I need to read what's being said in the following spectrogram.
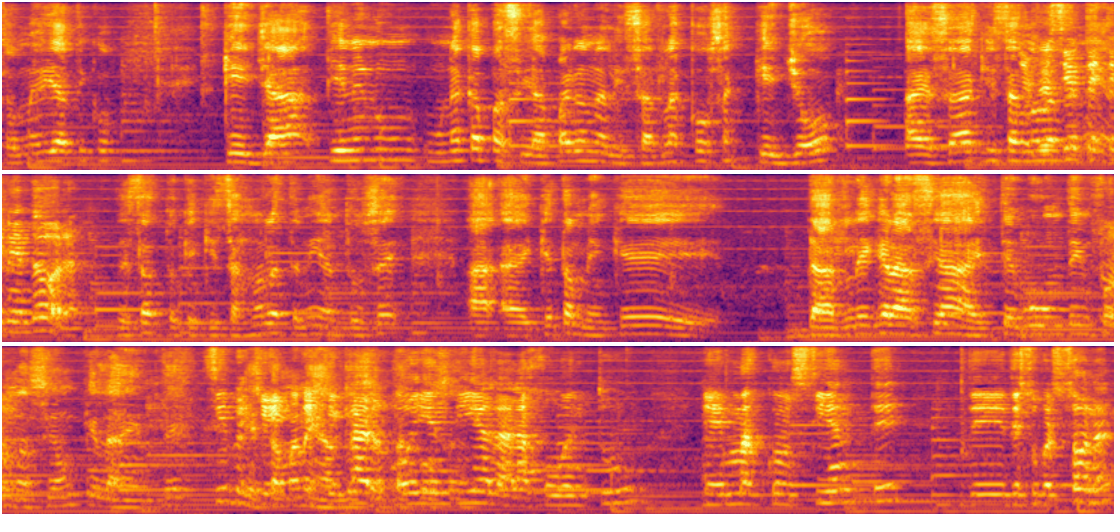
son mediáticos, que ya tienen un- una capacidad para analizar las cosas que yo a esa edad quizás Que no la tenía. teniendo ahora. Exacto, que quizás no la tenía. Entonces a- hay que también que darle gracias a este boom de información que la gente Sí, porque está es manejando. que claro, hoy en cosas. día la, la juventud es más consciente de, de su persona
